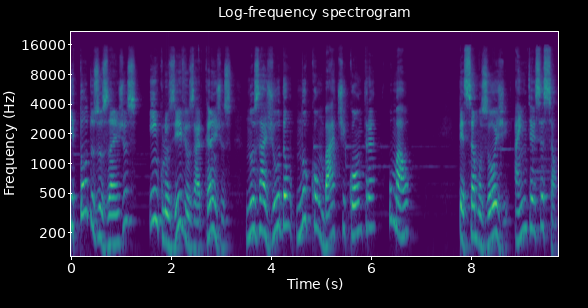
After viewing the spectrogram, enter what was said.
E todos os anjos, inclusive os arcanjos, nos ajudam no combate contra o mal Peçamos hoje a intercessão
